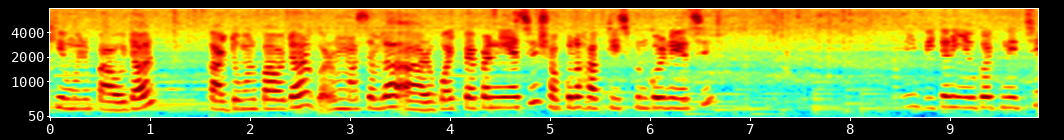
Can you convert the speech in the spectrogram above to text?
কিউমিন পাউডার কার্ডোমন পাউডার গরম মশলা আর হোয়াইট পেপার নিয়েছি, সবগুলো হাফ টিস্পুন করে নিয়েছি। আমি বিটার ইউগার্ট নিচ্ছি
